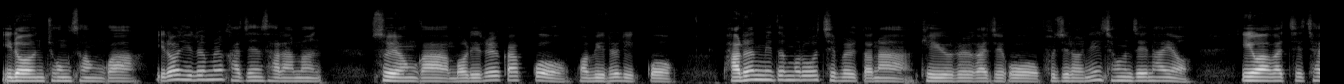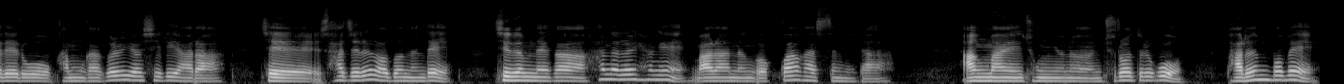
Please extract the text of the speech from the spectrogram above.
이런 종성과 이런 이름을 가진 사람은 수영과 머리를 깎고 법의를 입고 바른 믿음으로 집을 떠나 계율을 가지고 부지런히 정진하여 이와 같이 차례로 감각을 여실히 하라 제 사지를 얻었는데 지금 내가 하늘을 향해 말하는 것과 같습니다. 악마의 종류는 줄어들고 바른 법의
